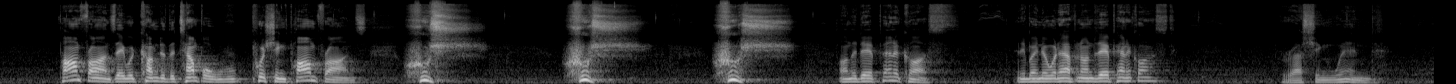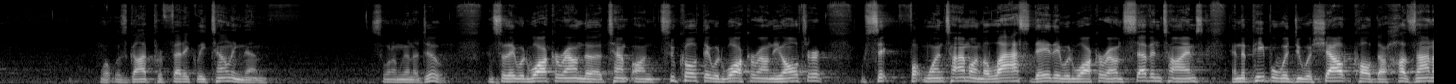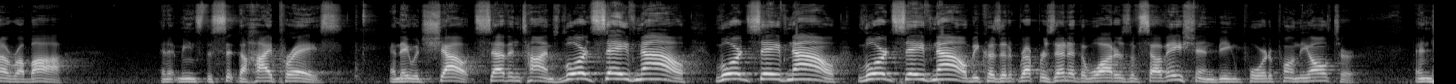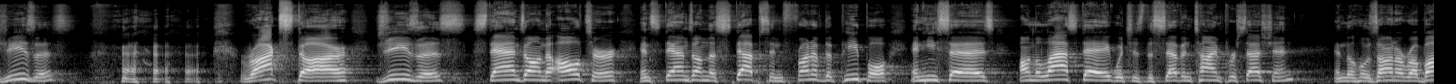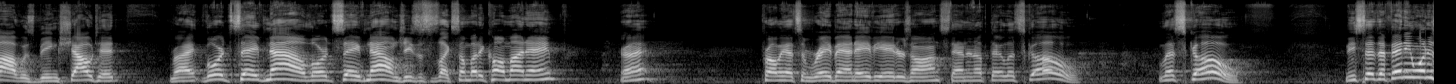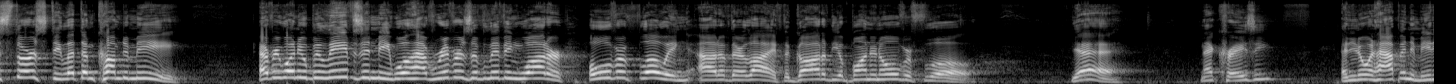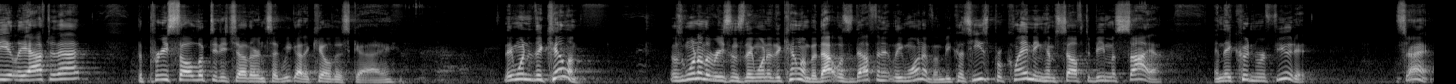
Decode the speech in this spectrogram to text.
palm fronds, they would come to the temple pushing palm fronds. Whoosh, whoosh, whoosh on the day of Pentecost. Anybody know what happened on the day of Pentecost? Rushing wind. What was God prophetically telling them? That's what I'm going to do. And so they would walk around the temple on Sukkot, they would walk around the altar. Sit one time on the last day, they would walk around seven times, and the people would do a shout called the Hoshana Rabbah and it means the, the high praise. And they would shout seven times, Lord, save now! Lord, save now! Lord, save now! Because it represented the waters of salvation being poured upon the altar. And Jesus, rock star Jesus, stands on the altar and stands on the steps in front of the people. And he says, on the last day, which is the seven time procession, and the Hosanna Rabbah was being shouted, right? Lord, save now, Lord, save now. And Jesus is like, somebody call my name, right? Probably had some Ray-Ban aviators on, standing up there, let's go. Let's go. And he says, If anyone is thirsty, let them come to me. Everyone who believes in me will have rivers of living water overflowing out of their life. The God of the abundant overflow. Yeah. Isn't that crazy? And you know what happened immediately after that? The priests all looked at each other and said, We got to kill this guy. They wanted to kill him. It was one of the reasons they wanted to kill him, but that was definitely one of them because he's proclaiming himself to be Messiah, and they couldn't refute it. That's right.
